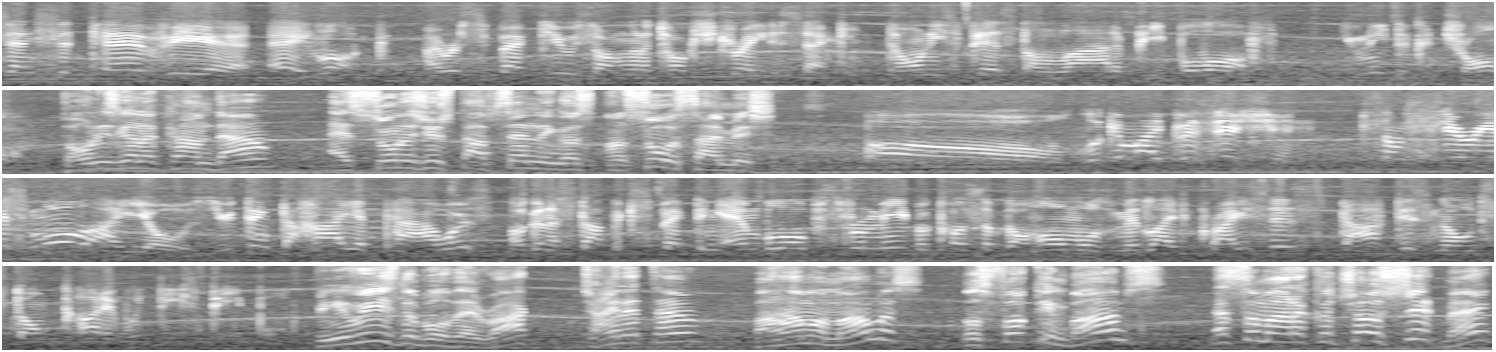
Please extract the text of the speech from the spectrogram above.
Sensitive here. Hey, look, I respect you, so I'm gonna talk straight a second. Tony's pissed a lot of people off. You need to control him. Tony's gonna calm down as soon as you stop sending us on suicide missions. Oh, look at my position. Some serious he. You think the higher powers are gonna stop expecting envelopes from me because of the homo's midlife crisis? Doctor's notes don't cut it with these people. Be reasonable then, Rock. Chinatown? Bahama Mamas? Those fucking bombs? That's some out of control shit, man.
